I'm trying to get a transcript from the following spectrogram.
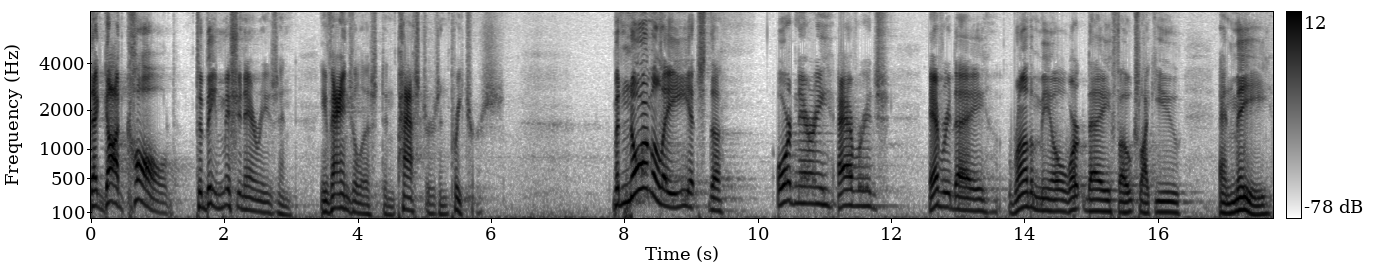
that God called to be missionaries and evangelists and pastors and preachers. But normally it's the ordinary, average, everyday, run of the mill, workday folks like you and me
